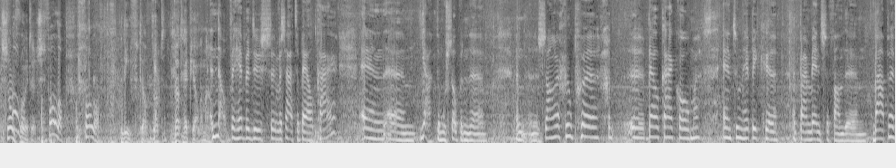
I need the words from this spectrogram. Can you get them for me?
Zandvoorters. Volop, volop. Lien, vertel, wat, wat heb je allemaal? Nou, we hebben dus, eh, we zaten bij elkaar. En ehm, ja, er moest ook een, eh, een, een zangergroep eh, eh, bij elkaar komen. En toen heb ik een paar mensen van de wapen,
